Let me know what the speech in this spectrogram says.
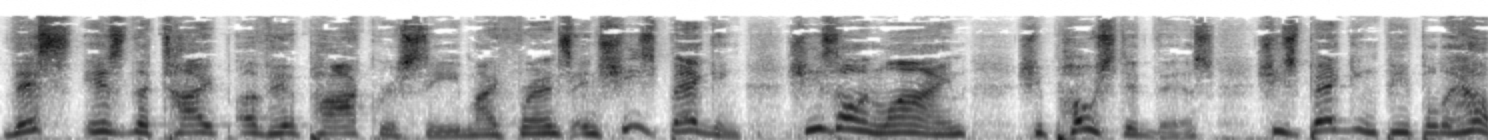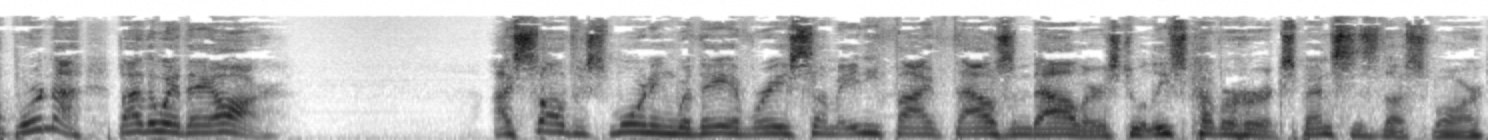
This is the type of hypocrisy, my friends, and she's begging. She's online. She posted this. She's begging people to help. We're not, by the way, they are. I saw this morning where they have raised some $85,000 to at least cover her expenses thus far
